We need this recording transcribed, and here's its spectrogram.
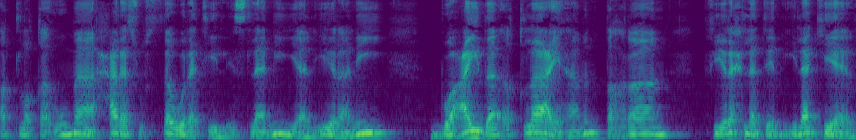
أطلقهما حرس الثورة الإسلامية الإيراني بعيد إقلاعها من طهران في رحلة إلى كييف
